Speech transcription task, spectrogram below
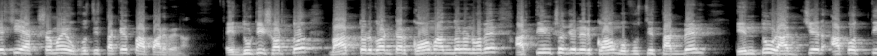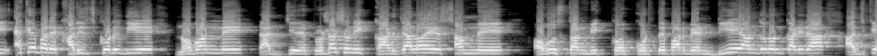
বেশি এক সময় উপস্থিত থাকে তা পারবে না। এই দুটি শর্ত, বাহাত্তর ঘণ্টার কম আন্দোলন হবে আর তিনশো জনের কম উপস্থিত থাকবেন। কিন্তু রাজ্যের আপত্তি একেবারে খারিজ করে দিয়ে নবান্নে রাজ্যের প্রশাসনিক কার্যালয়ের সামনে অবস্থান বিক্ষোভ করতে পারবেন ডিএ আন্দোলনকারীরা। আজকে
